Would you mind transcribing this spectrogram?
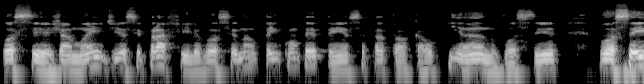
Ou seja, a mãe disse para a filha: você não tem competência para tocar o piano, você, você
